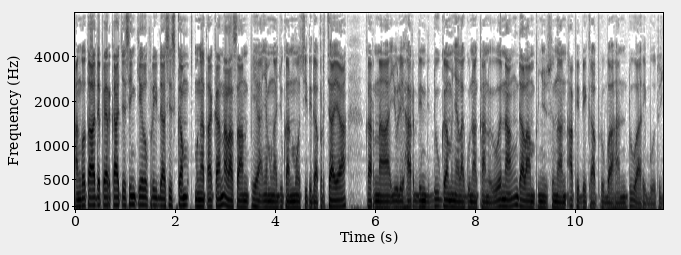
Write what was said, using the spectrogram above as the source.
Anggota DPRK Aceh Singkil Frida Siskam mengatakan alasan pihaknya mengajukan mosi tidak percaya karena Yuli Hardin diduga menyalahgunakan wewenang dalam penyusunan APBK Perubahan 2017.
